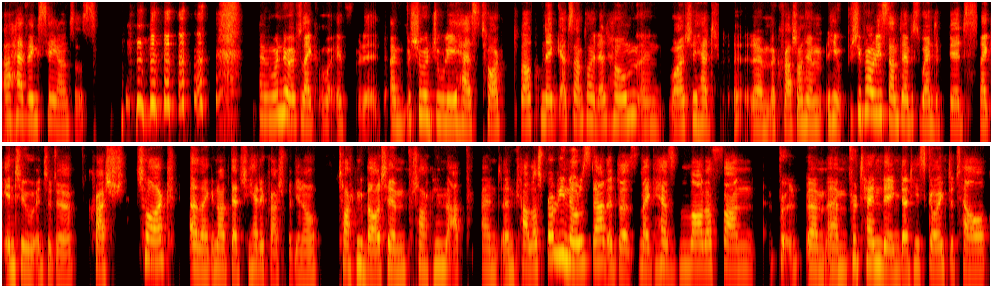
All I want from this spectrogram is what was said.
are having seances. I wonder if, like, if I'm sure Julie has talked about Nick at some point at home, and while she had um, a crush on him, he she probably sometimes went a bit like into into the crush talk. Uh, like, not that she had a crush, but you know, talking about him, talking him up, and and Carlos probably noticed that and does like has a lot of fun um, um, pretending that he's going to tell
